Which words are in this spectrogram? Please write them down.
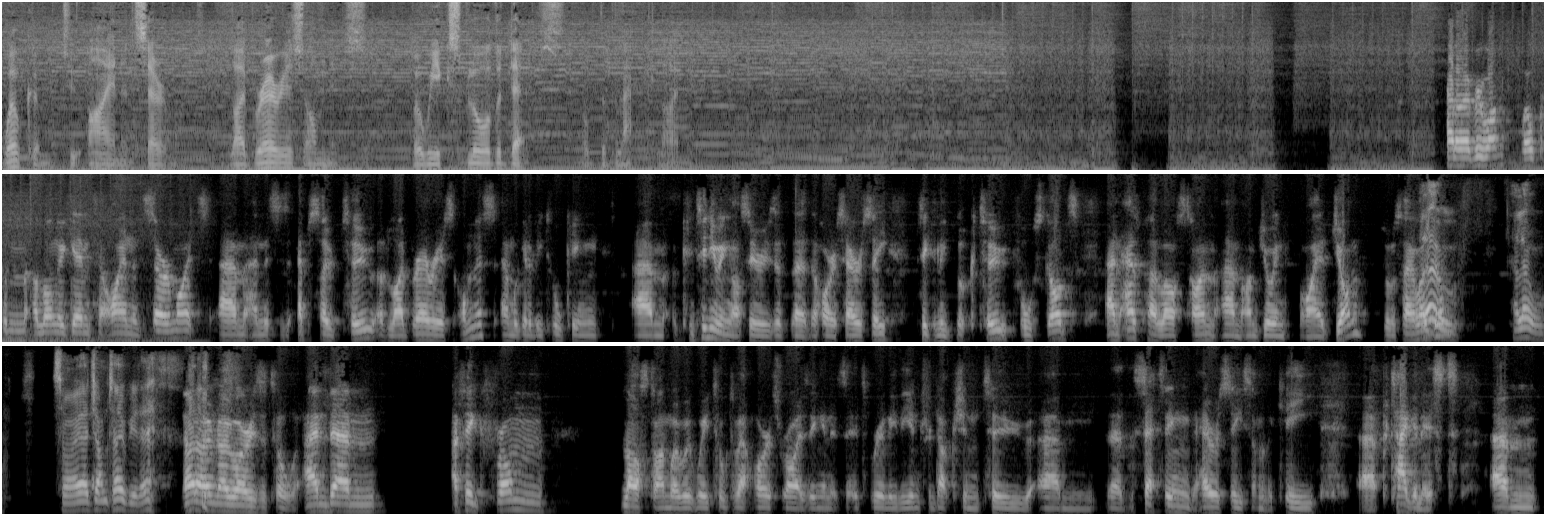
Welcome to Iron and Ceramite, Librarius Omnis, where we explore the depths of the Black Library. Hello, everyone. Welcome along again to Iron and Ceramite, um, and this is episode two of Librarius Omnis, and we're going to be talking, um, continuing our series of the, the Horus Heresy, particularly Book Two, False Gods. And as per last time, um, I'm joined by John. Do you want to say hello, Hello. John? Hello. Sorry, I jumped over you there. No, no, no worries at all. And um, I think from last time where we, we talked about Horus Rising, and it's it's really the introduction to um, the, the setting, the heresy, some of the key uh, protagonists. Um,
